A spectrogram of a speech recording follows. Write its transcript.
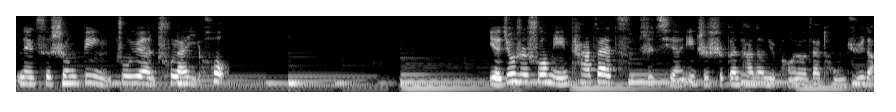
那次生病住院出来以后，也就是说明他在此之前一直是跟他的女朋友在同居的。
